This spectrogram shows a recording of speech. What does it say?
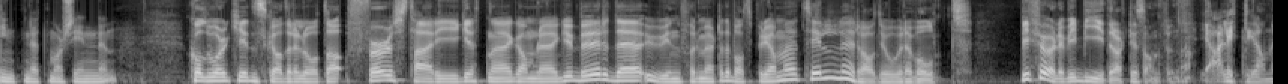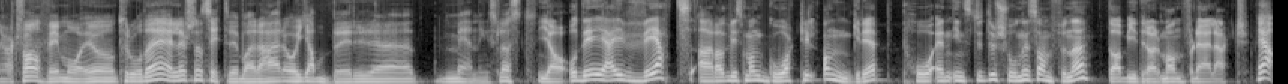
internettmaskinen din. Cold War Kids ga dere låta First her i Gretne gamle gubber, det uinformerte debattprogrammet til Radio Revolt. Vi føler vi bidrar til samfunnet. Ja, lite grann i hvert fall. Vi må jo tro det, ellers så sitter vi bare her og jabber eh, meningsløst. Ja, og det jeg vet er at hvis man går til angrep på en institusjon i samfunnet, da bidrar man, for det er lært. Ja.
